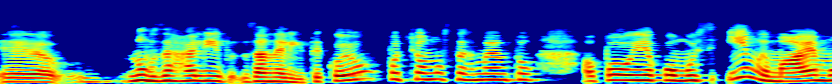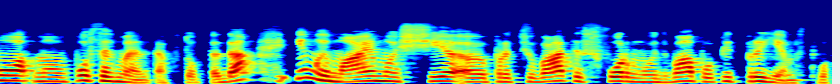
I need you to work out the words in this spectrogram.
е, ну, взагалі з аналітикою по цьому сегменту, по якомусь, і ми маємо по сегментах. Тобто, да? І ми маємо ще е, працювати з формою 2 по підприємству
